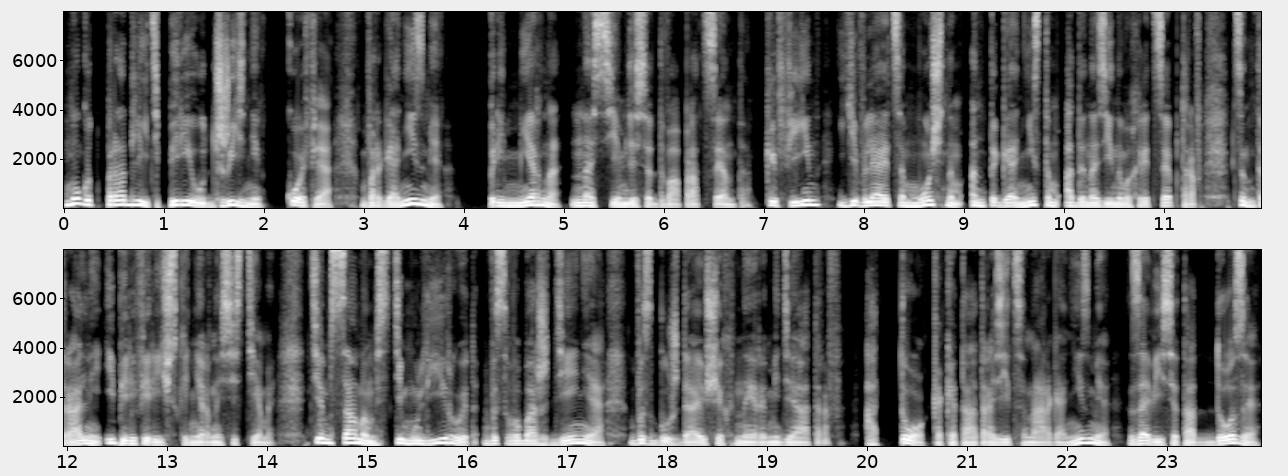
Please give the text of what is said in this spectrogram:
могут продлить период жизни кофе в организме примерно на 72%. Кофеин является мощным антагонистом аденозиновых рецепторов центральной и периферической нервной системы, тем самым стимулирует высвобождение возбуждающих нейромедиаторов. А то, как это отразится на организме, зависит от дозы,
